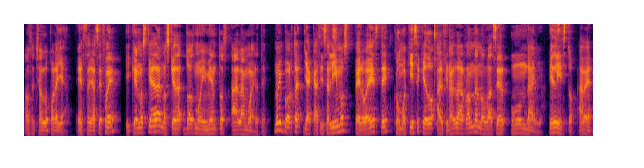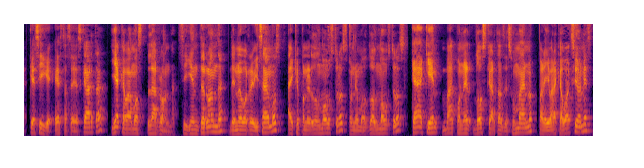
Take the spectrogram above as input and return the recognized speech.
Vamos a echarlo por allá. Esta ya se fue. ¿Y qué nos queda? Nos queda dos movimientos a la muerte. No importa, ya casi salimos, pero este, como aquí se quedó al final de la ronda, nos va a hacer un daño. Y listo. A ver, ¿qué sigue? Esta se descarta y acabamos la ronda. Siguiente ronda, de nuevo revisamos. Hay que poner dos monstruos. Ponemos dos monstruos. Cada quien va a poner dos cartas de su mano para llevar a cabo acciones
